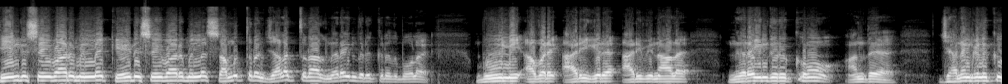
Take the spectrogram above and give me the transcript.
தீங்கு செய்வாரும் இல்லை கேடு செய்வாரும் இல்லை சமுத்திரம் ஜலத்தினால் நிறைந்திருக்கிறது போல பூமி அவரை அறிகிற அறிவினால நிறைந்திருக்கும். அந்த ஜனங்களுக்கு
